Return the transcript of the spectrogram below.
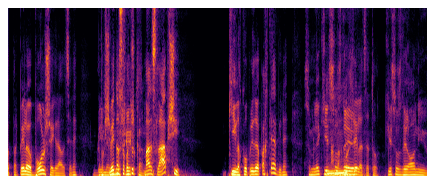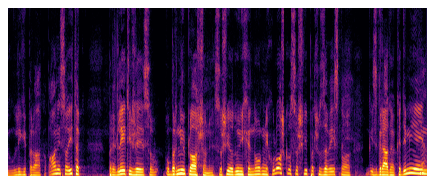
da pripeljejo boljše igralce. Ampak še vedno so pa tudi malo slabši, ki lahko pridejo pa k tebi. Ne Sem le, kje so, zdaj, kje so zdaj oni v Ligi prvakov. Pa Oni so itak pred leti že obrnili ploščo, ne. so šli od unih enormnih uložkov, so šli pač v zavestno izgradnjo akademije in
